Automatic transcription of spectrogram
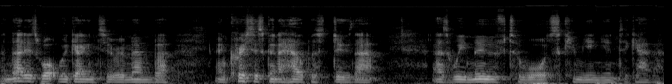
And that is what we're going to remember. And Chris is going to help us do that as we move towards communion together.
